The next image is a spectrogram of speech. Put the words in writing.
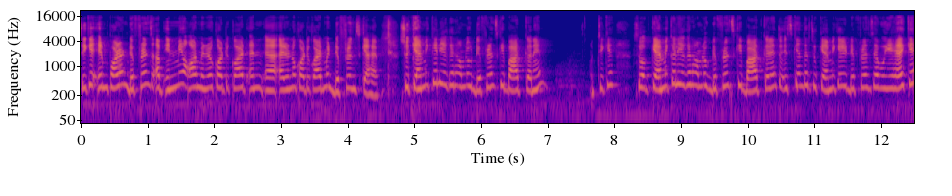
ठीक है इंपॉर्टेंट डिफरेंस अब इनमें और मिनरोकॉटिकॉइड एंड एडिनोकॉटिकॉइड में डिफरेंस क्या है? सो so, केमिकली अगर हम लोग डिफरेंस की बात करें ठीक है? सो केमिकली अगर हम लोग डिफरेंस की बात करें तो इसके अंदर जो केमिकली डिफरेंस है, वो ये है कि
